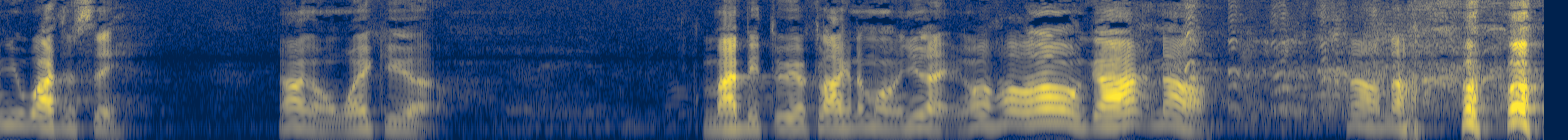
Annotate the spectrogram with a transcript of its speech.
And you watch and see. I'm going to wake you up. It might be 3 o'clock in the morning. You're like, oh, hold on, God. No. No, no.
